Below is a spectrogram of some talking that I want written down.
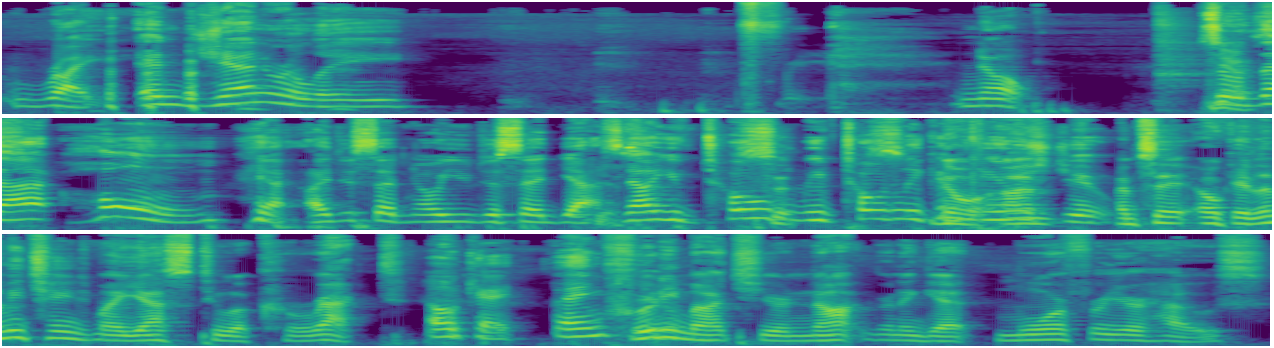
Right. And generally, no. So Yes. that home, yeah, I just said no, you just said yes. Yes. Now you've totally, So- we've totally No, confused I'm, you. I'm saying okay, let me change my yes to a correct. okay, thank Pretty you. Pretty much you're not going to get more for your house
